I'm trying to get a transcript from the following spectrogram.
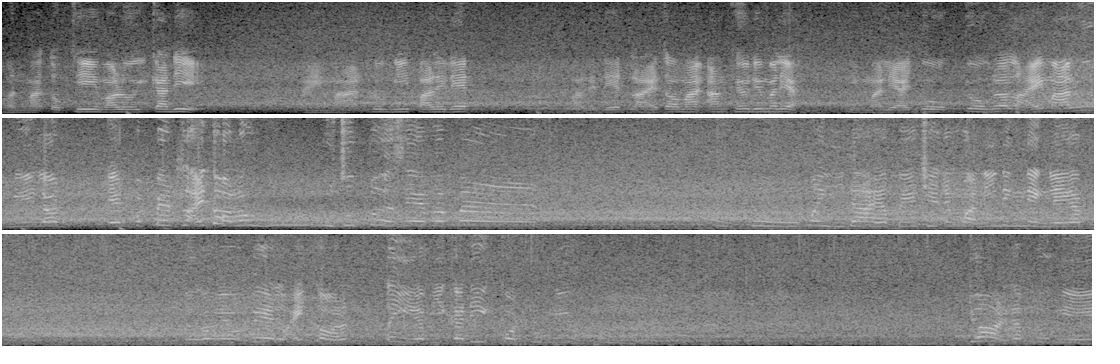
บอลมาตกที่มาลูอิกาดีไม่มาลูกนี้ปาเลเดส เลเดสไหลต่อมาอังเคลดิมาเรียดิมาเรียโยกโยกแล้วไหลมาลูกนี้แล้วเอ็มปาเป้ไหลต่อแล้วโอ้โหซูเปอร์เซฟครับแม่โอ้โหไม่ได้ครับเปเชียจังหวะนี้หนิ่งๆเลยครับดูครับเอ็มปาเป้ไหลต่อแล้วตีครับอีกาดี้กดลูกนี้ยอดครับลูกนี้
